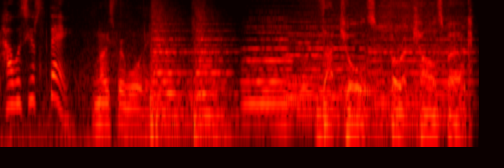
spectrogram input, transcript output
How was your stay? Most rewarding. That calls for a Carlsberg.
